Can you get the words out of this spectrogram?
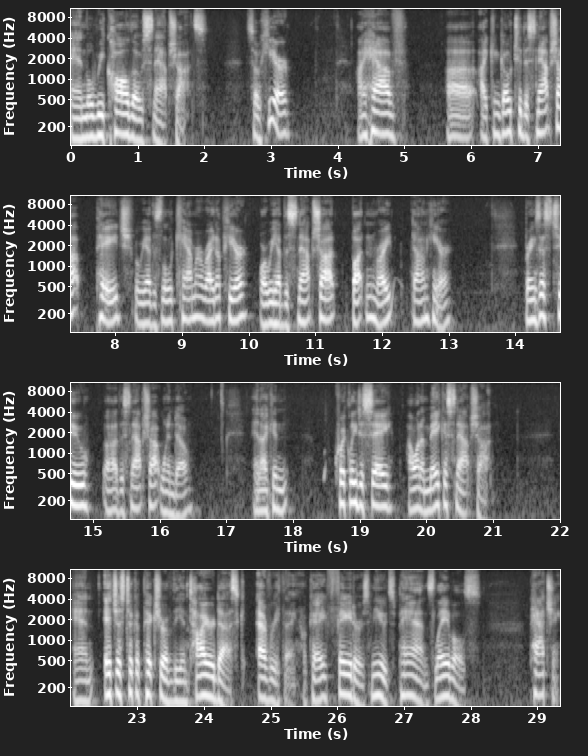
and we'll recall those snapshots. So here I have, uh, I can go to the snapshot page where we have this little camera right up here, or we have the snapshot button right down here. Brings us to uh, the snapshot window. And I can quickly just say, I want to make a snapshot. And it just took a picture of the entire desk, everything, okay? Faders, mutes, pans, labels, patching.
